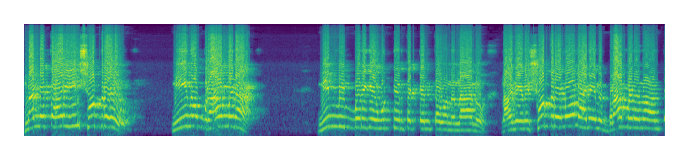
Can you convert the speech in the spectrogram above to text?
ನನ್ನ ತಾಯಿ ಶೂದ್ರಳು, ನೀನು ಬ್ರಾಹ್ಮಣ. ನಿಮ್ಮಿಬ್ಬರಿಗೆ ಹುಟ್ಟಿರ್ತಕ್ಕಂಥವನು ನಾನು. ನಾನೇನು ಶೂದ್ರನೋ, ನಾನೇನು ಬ್ರಾಹ್ಮಣನೋ ಅಂತ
